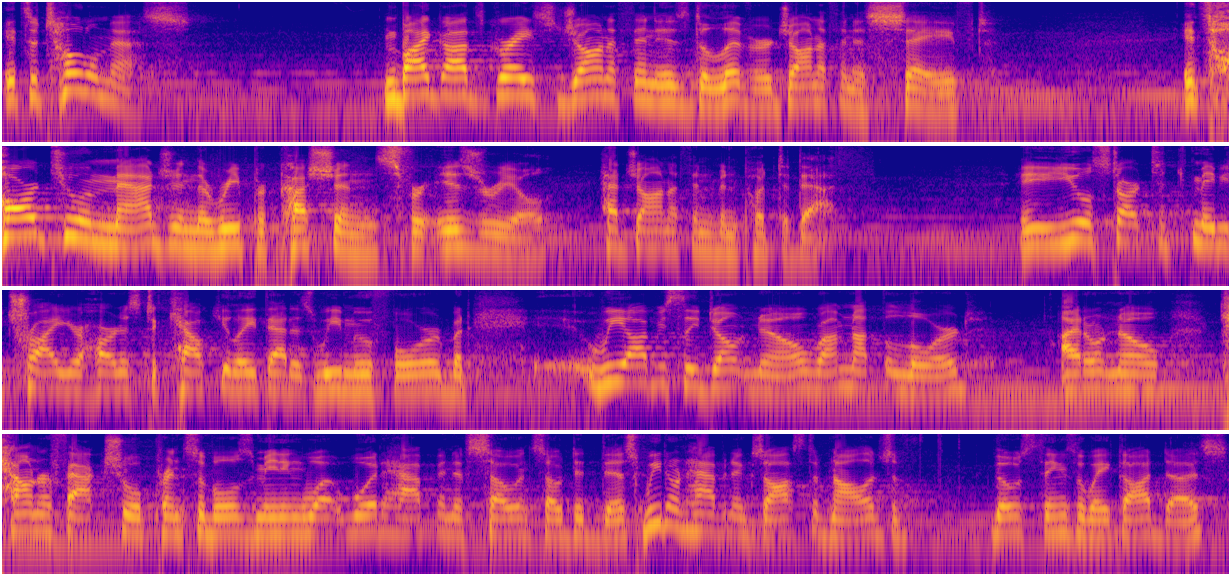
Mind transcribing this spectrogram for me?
It's a total mess. And by God's grace, Jonathan is delivered, Jonathan is saved. It's hard to imagine the repercussions for Israel had Jonathan been put to death. You'll start to maybe try your hardest to calculate that as we move forward, but we obviously don't know. I'm not the Lord. I don't know counterfactual principles, meaning what would happen if so and so did this. We don't have an exhaustive knowledge of those things the way God does.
